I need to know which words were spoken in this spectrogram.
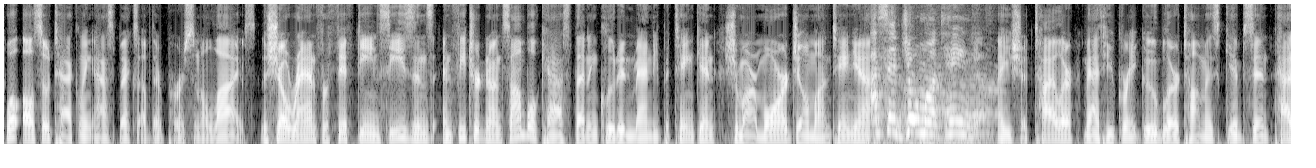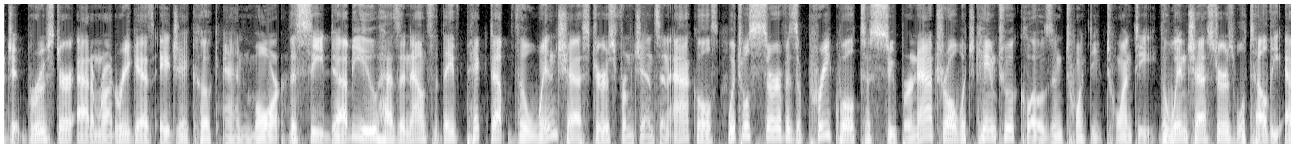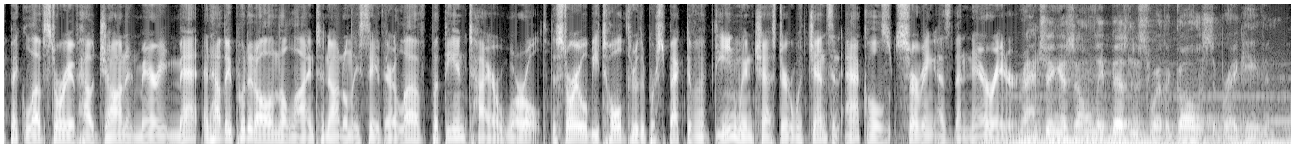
while also tackling aspects of their personal lives. The show ran for 15 seasons and featured an ensemble cast that included Mandy Patinkin, Shemar Moore, Joe Montana, I said Joe Montana. Aisha Tyler, Matthew Gray Gubler, Thomas Gibson, Paget Brewster, Adam Rodriguez, AJ Cook, and more. The CW has announced that they've picked up The Winchesters from Jensen Ackles, which will serve as a prequel to Supernatural, which came to a close in 2020. The Winchesters will tell the epic love story of how John and Mary met and how they put it all on the line to not only save their love, but the entire world. The story will be told through the perspective of Dean Winchester, with Jensen Ackles serving as the narrator. Ranching is the only business where the goal is to break even.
